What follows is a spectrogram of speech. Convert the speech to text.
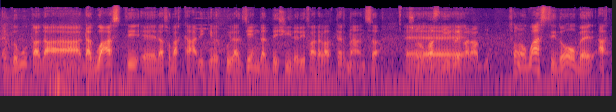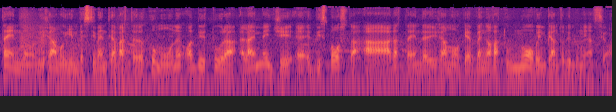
è, dovuta da, da guasti e da sovraccarichi, per cui l'azienda decide di fare l'alternanza. Sono eh, guasti irreparabili? sono guasti dove attendono diciamo, gli investimenti da parte del comune o addirittura l'AMG è disposta ad attendere diciamo, che venga fatto un nuovo impianto di illuminazione.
